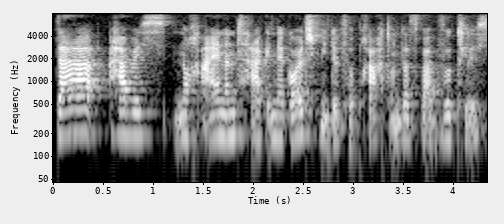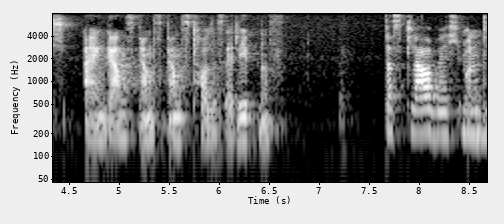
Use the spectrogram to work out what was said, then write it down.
da habe ich noch einen Tag in der Goldschmiede verbracht und das war wirklich ein ganz, ganz, ganz tolles Erlebnis. Das glaube ich. Mhm. Und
